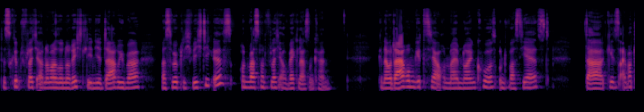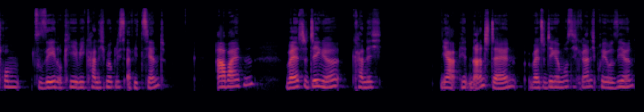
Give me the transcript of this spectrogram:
das gibt vielleicht auch nochmal so eine Richtlinie darüber, was wirklich wichtig ist und was man vielleicht auch weglassen kann. Genau darum geht es ja auch in meinem neuen Kurs und was jetzt. Da geht es einfach darum zu sehen, okay, wie kann ich möglichst effizient arbeiten? Welche Dinge kann ich ja hinten anstellen? Welche Dinge muss ich gar nicht priorisieren?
